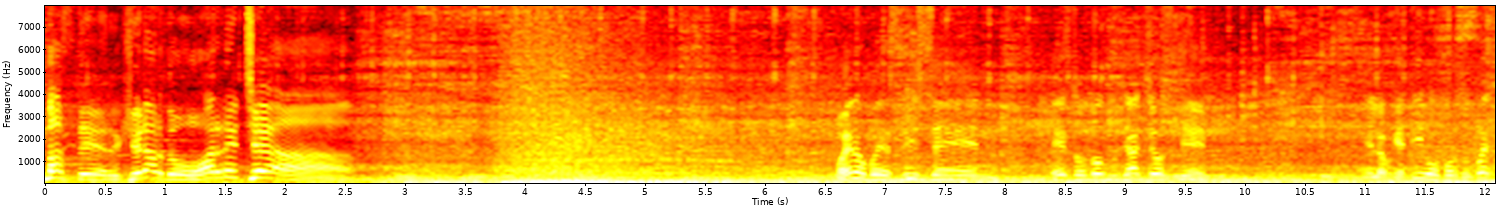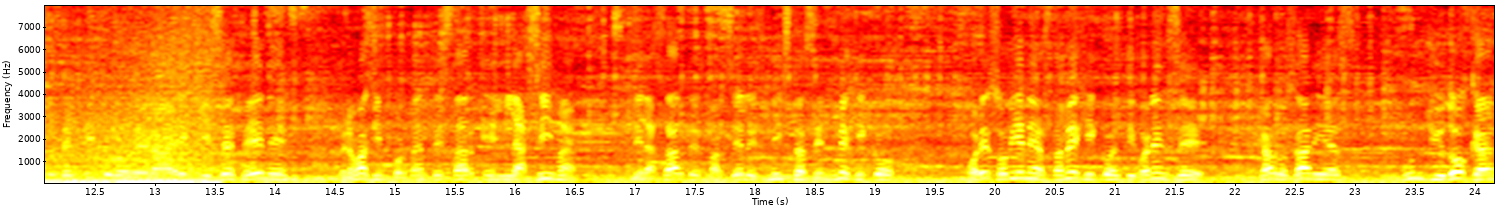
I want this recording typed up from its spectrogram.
Master Gerardo Arrechea. Bueno, pues dicen estos dos muchachos que el objetivo, por supuesto, es el título de la XFL, pero más importante estar en la cima de las artes marciales mixtas en México. Por eso viene hasta México el tijuanense Carlos Arias, un judoka.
